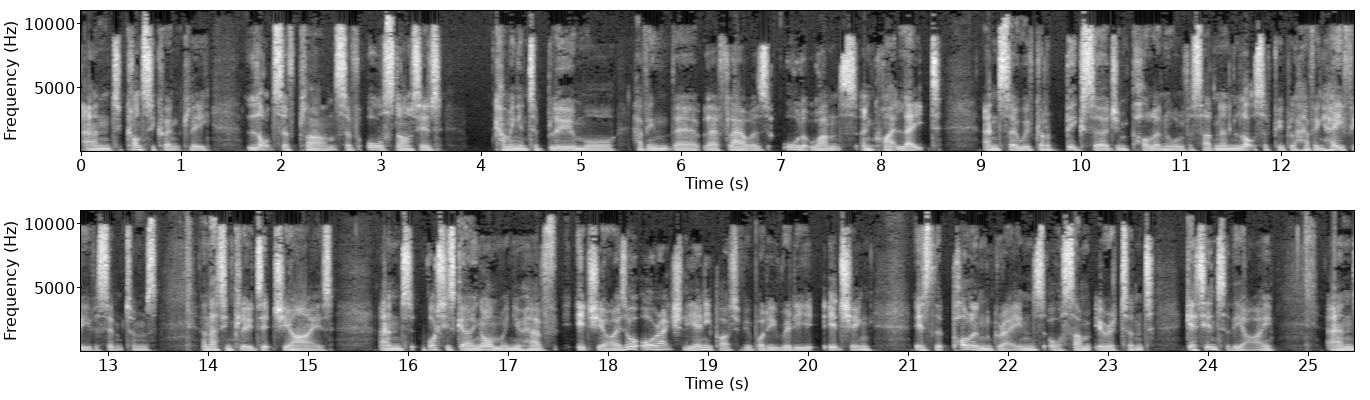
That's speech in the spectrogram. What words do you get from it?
and consequently, lots of plants have all started coming into bloom or having their, their flowers all at once and quite late. And so we've got a big surge in pollen all of a sudden, and lots of people are having hay fever symptoms, and that includes itchy eyes. And what is going on when you have itchy eyes, or, or actually any part of your body really itching, is that pollen grains or some irritant get into the eye and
